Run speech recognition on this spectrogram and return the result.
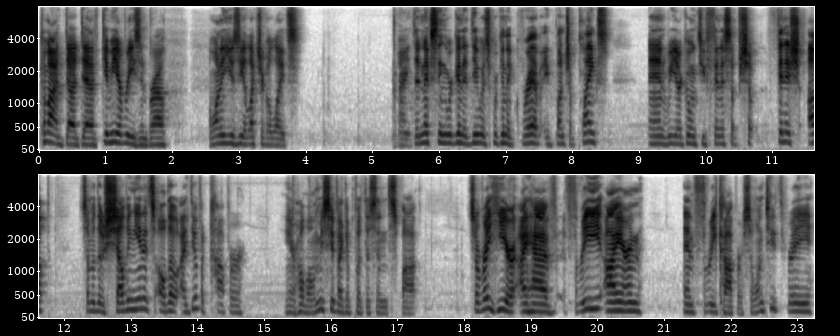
Come on, Dud Dev. Give me a reason, bro. I want to use the electrical lights. All right, the next thing we're going to do is we're going to grab a bunch of planks and we are going to finish up finish up some of those shelving units, although I do have a copper here. Hold on, let me see if I can put this in spot. So right here, I have three iron and three copper. So one, two, three.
